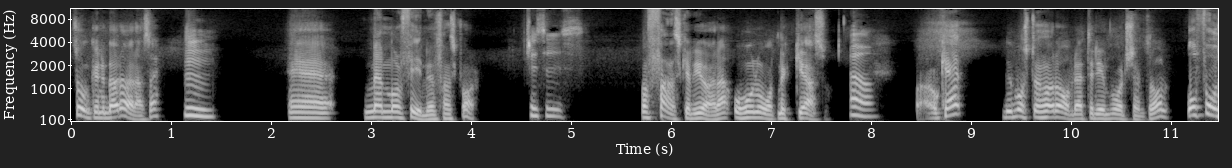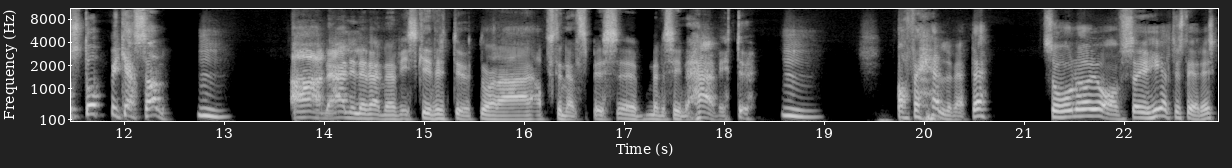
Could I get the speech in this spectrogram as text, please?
så hon kunde börja röra sig. Mm. Eh, men morfinen fanns kvar. Precis. Vad fan ska vi göra? Och hon åt mycket alltså. Ja. Okej, du måste höra av dig till din vårdcentral och få stopp i kassan. Mm. Ah, nej, lille vännen, vi skriver inte ut några abstinensmediciner här, vet du. Mm. Ja, för helvete. Så hon hör ju av sig helt hysterisk.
